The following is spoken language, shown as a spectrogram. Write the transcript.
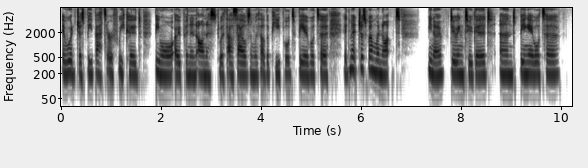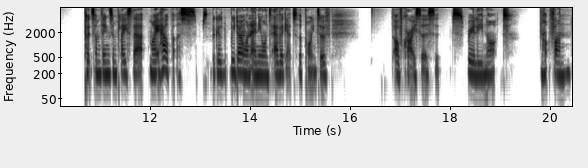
it would just be better if we could be more open and honest with ourselves and with other people to be able to admit just when we're not, you know, doing too good and being able to put some things in place that might help us because we don't want anyone to ever get to the point of of crisis. It's really not not fun.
